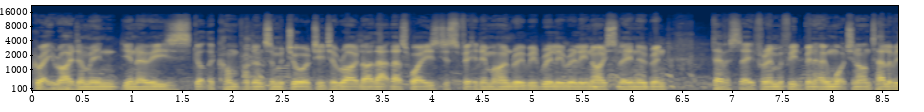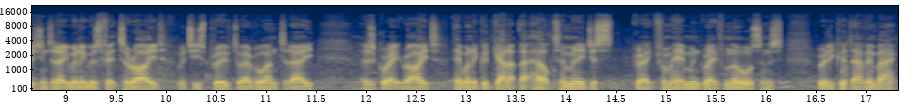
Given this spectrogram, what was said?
Great ride. I mean, you know, he's got the confidence and maturity to ride like that. That's why he's just fitted in behind Ruby really, really nicely. And it would have been devastated for him if he'd been at home watching on television today when he was fit to ride, which he's proved to everyone today. It was a great ride. They went a good gallop that helped him, and he just great from him and great from the horse. And it's really good to have him back.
